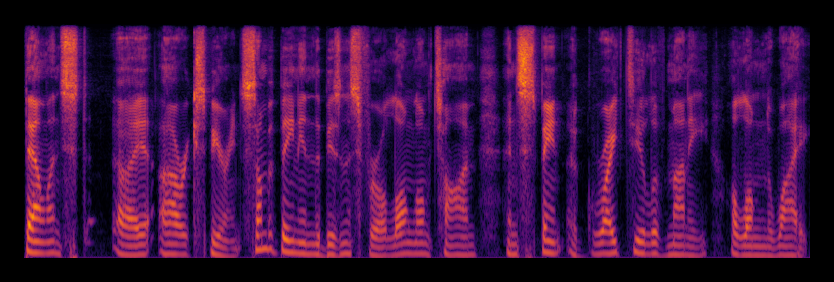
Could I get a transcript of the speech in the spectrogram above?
balanced uh, are experienced some have been in the business for a long long time and spent a great deal of money along the way.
